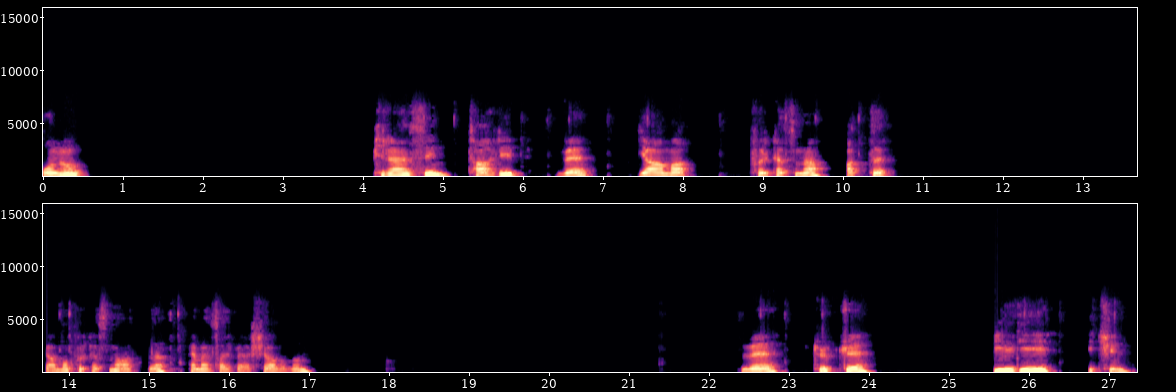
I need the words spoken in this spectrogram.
onu prensin tahrip ve yağma fırkasına attı. Yağma fırkasına attı. Hemen sayfayı aşağı alalım. Ve Türkçe bildiği için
